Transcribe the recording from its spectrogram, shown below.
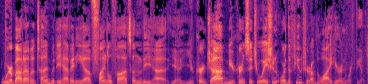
We're about out of time, but do you have any uh, final thoughts on the uh, your current job, your current situation, or the future of the Y here in Northfield?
